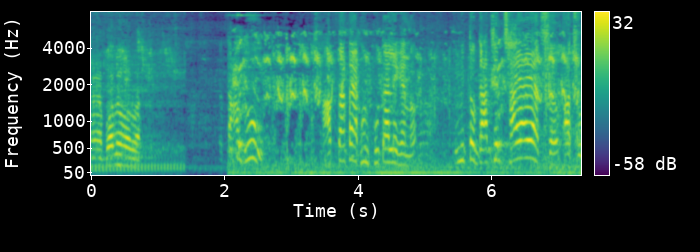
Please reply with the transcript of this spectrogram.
হ্যাঁ বলো বাবা। দাদু ছাতাটা এখন ফুটালে কেন? তুমি তো গাছের ছায়ায় আছো আছো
